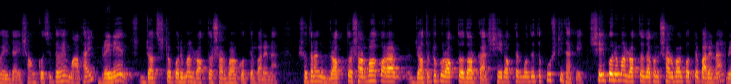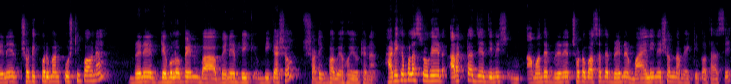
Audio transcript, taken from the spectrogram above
হয়ে যায়। সংকুচিত হয়ে মাথায় ব্রেনে যথেষ্ট পরিমাণ রক্ত সরবরাহ করতে পারে না। সুতরাং রক্ত সরবরাহ করার যতটুকু রক্ত দরকার, সেই রক্তের মধ্যে তো পুষ্টি থাকে। সেই পরিমাণ রক্ত যখন সরবরাহ করতে পারে না, ব্রেনের সঠিক পরিমাণ পুষ্টি পায় না ব্রেনের ডেভেলপমেন্ট বা ব্রেনের বিক- বিকাশও সঠিকভাবে হয়ে ওঠে না। হার্ডিকোপ্যালাস রোগের আরেকটা যে জিনিস, আমাদের ব্রেনের ছোট বাচ্চাদের ব্রেনের মাইলিনেশন নামে একটি কথা আছে।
